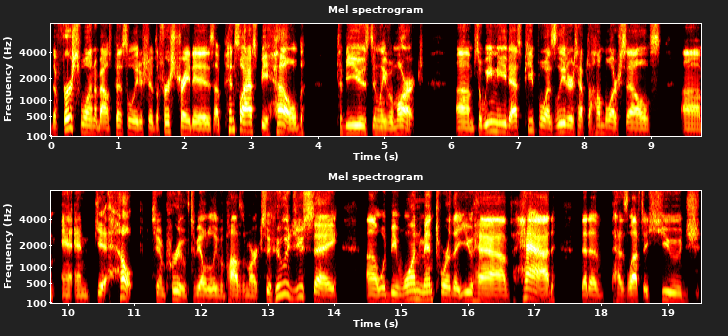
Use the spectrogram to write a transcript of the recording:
the first one about pencil leadership, the first trait is a pencil has to be held to be used and leave a mark. Um, so we need, as people, as leaders, have to humble ourselves um, and, and, get help to improve to be able to leave a positive mark. So, who would you say uh, would be one mentor that you have had that have has left a huge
